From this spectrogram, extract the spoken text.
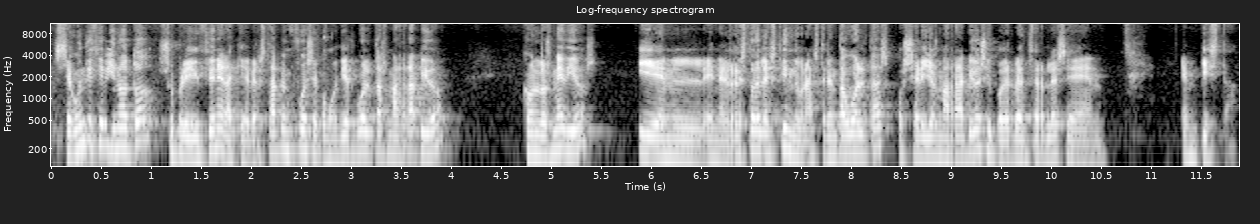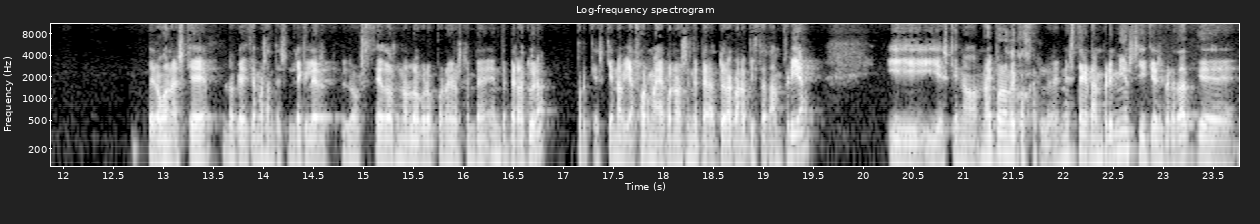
según dice Binotto, su predicción era que Verstappen fuese como 10 vueltas más rápido con los medios y en el, resto del stint de unas 30 vueltas, pues ser ellos más rápidos y poder vencerles en, en pista. Pero bueno, es que lo que decíamos antes, Leclerc los C2 no logró ponerlos en temperatura, porque es que no había forma de ponerlos en temperatura con la pista tan fría. Y, y es que no, no hay por dónde cogerlo. En este Gran Premio sí que es verdad que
